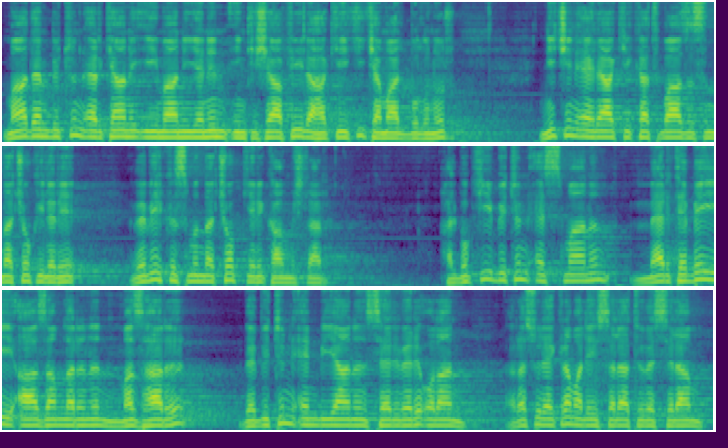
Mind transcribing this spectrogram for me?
Madem bütün erkan-ı imaniyenin inkişafıyla hakiki kemal bulunur, niçin ehl hakikat bazısında çok ileri ve bir kısmında çok geri kalmışlar? Halbuki bütün esmanın mertebeyi azamlarının mazharı ve bütün enbiyanın serveri olan Resul-i Ekrem aleyhissalatu vesselam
